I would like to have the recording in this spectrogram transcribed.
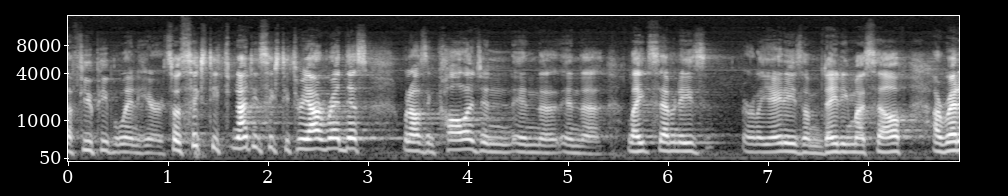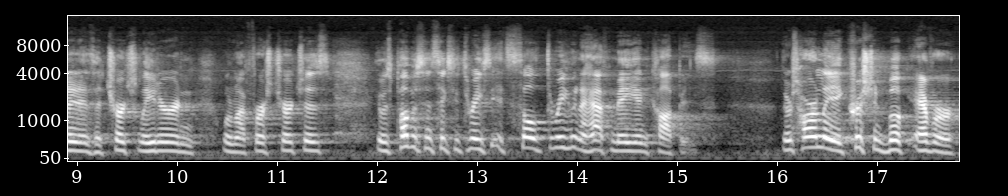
a few people in here. So 60, 1963, I read this when I was in college in, in, the, in the late 70s, early 80s. I'm dating myself. I read it as a church leader in one of my first churches. It was published in 63. It sold three and a half million copies. There's hardly a Christian book ever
